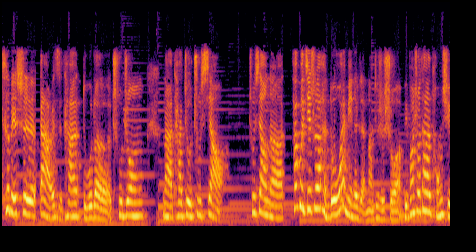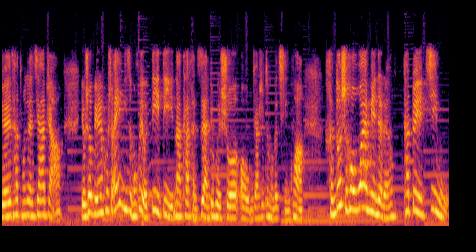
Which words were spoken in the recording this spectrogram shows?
特别是大儿子他读了初中，那他就住校。住校呢，他会接触到很多外面的人了，就是说，比方说他的同学，他同学的家长，有时候别人会说，哎，你怎么会有弟弟？那他很自然就会说，哦，我们家是这么个情况。很多时候，外面的人他对继母、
